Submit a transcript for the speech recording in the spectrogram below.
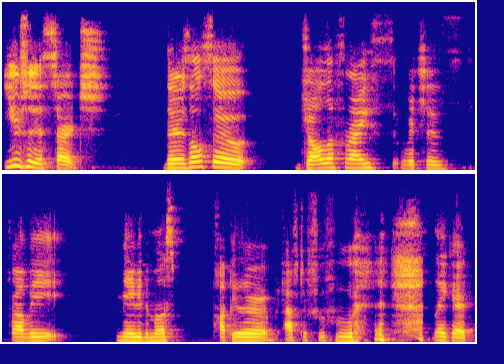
usually a starch. There's also jollof rice, which is probably maybe the most popular after fufu, like a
